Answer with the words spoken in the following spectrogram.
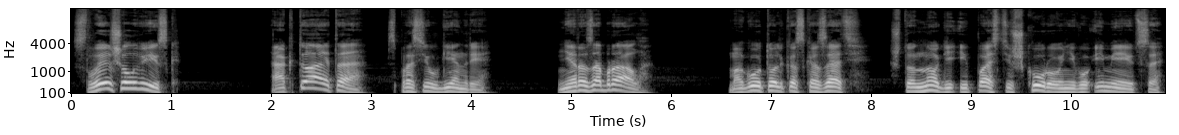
Слышал виск?» «А кто это?» — спросил Генри. Не разобрал. Могу только сказать, что ноги и пасти шкуры у него имеются,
